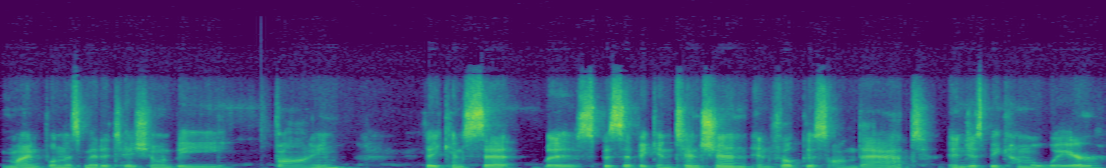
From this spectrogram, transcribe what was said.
mindfulness meditation would be fine. They can set a specific intention and focus on that and just become aware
